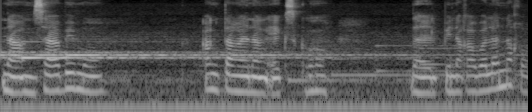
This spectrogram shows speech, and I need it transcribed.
na ang sabi mo ang tanga ng ex ko dahil pinakawalan ako.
